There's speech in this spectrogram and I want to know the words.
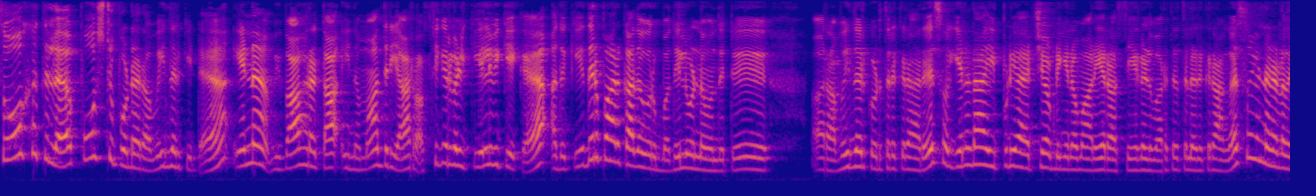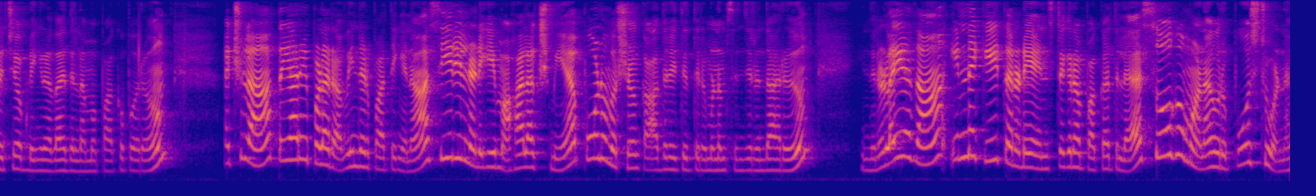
சோகத்தில் போஸ்ட் போட்ட ரவீந்தர் கிட்ட என்ன விவாகரத்தா? இந்த மாதிரியா? ரசிகர்கள் கேள்வி கேட்க அதுக்கு எதிர்பார்க்காத ஒரு பதில் ஒன்று வந்துட்டு ரவீந்தர் கொடுத்துருக்கிறாரு. ஸோ என்னடா இப்படி ஆயிடுச்சு? அப்படிங்கிற மாதிரியே ரசிகர்கள் வருத்தத்தில் இருக்கிறாங்க. ஸோ என்ன நடந்துச்சு அப்படிங்கிறதா இதில் நம்ம பார்க்க போகிறோம் ஆக்சுவலாக தயாரிப்பாளர் ரவீந்தர் பார்த்தீங்கன்னா சீரியல் நடிகை மகாலட்சுமியை போன வருஷம் காதலித்து திருமணம் செஞ்சுருந்தாரு. இந்த நிலையில தான் இன்னைக்கு தன்னுடைய இன்ஸ்டாகிராம் பக்கத்தில் சோகமான ஒரு போஸ்ட் ஒன்று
